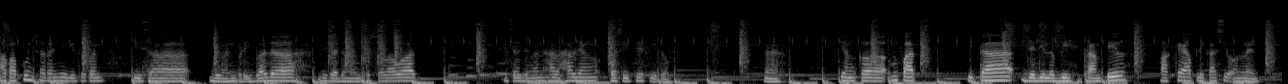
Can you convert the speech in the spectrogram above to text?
Apa pun caranya gitu kan. Bisa dengan beribadah, bisa dengan bersolawat, bisa dengan hal-hal yang positif gitu. Nah, yang keempat, kita jadi lebih terampil pakai aplikasi online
